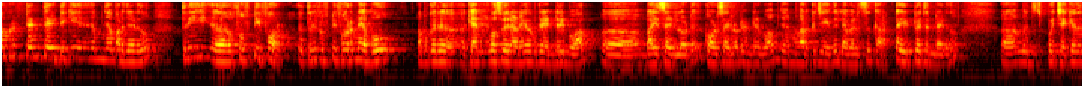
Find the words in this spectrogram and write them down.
നമ്മൾ ടെൻ തേർട്ടിക്ക് ഞാൻ പറഞ്ഞായിരുന്നു three fifty four three fifty ഫോറിന്റെ അബോവ് നമുക്കൊരു ക്യാൻ ക്ലോസ് വരികയാണെങ്കിൽ നമുക്ക് എൻട്രി പോവാം. ബൈ സൈഡിലോട്ട് കോൾ സൈഡിലോട്ട് എൻട്രി പോവാം. ഞാൻ വർക്ക് ചെയ്ത് ലെവൽസ് കറക്റ്റ് ഇട്ട് വെച്ചിട്ടുണ്ടായിരുന്നു. പോയി ചെക്ക് ചെയ്ത്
